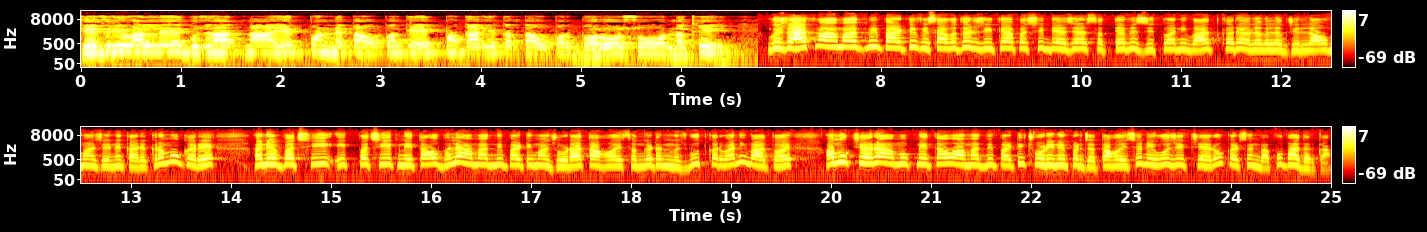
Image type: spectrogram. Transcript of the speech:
કેજરીવાલને ગુજરાતના એક પણ નેતા ઉપર કે એક પણ કાર્યકર્તા ઉપર ભરોસો નથી. ગુજરાતમાં આમ આદમી પાર્ટી વિસાવદર જીત્યા પછી બે હજાર સત્યાવીસ જીતવાની વાત કરે, અલગ અલગ જિલ્લાઓમાં જઈને કાર્યક્રમો કરે અને પછી એક પછી એક નેતાઓ ભલે આમ આદમી પાર્ટીમાં જોડાતા હોય, સંગઠન મજબૂત કરવાની વાત હોય, અમુક ચહેરા અમુક નેતાઓ આમ આદમી પાર્ટી છોડીને પણ જતા હોય છે ને એવો જ એક ચહેરો કરશન બાપુ ભાદરકા.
